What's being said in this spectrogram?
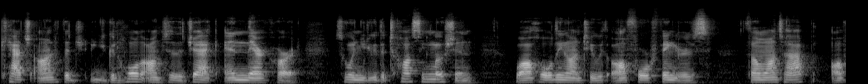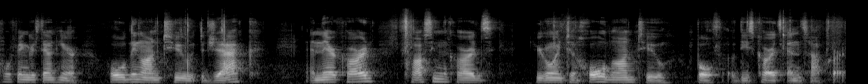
catch onto the, you can hold onto the jack and their card. So when you do the tossing motion, while holding onto with all four fingers, thumb on top, all four fingers down here, holding onto the jack and their card, tossing the cards, you're going to hold on to both of these cards and the top card.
